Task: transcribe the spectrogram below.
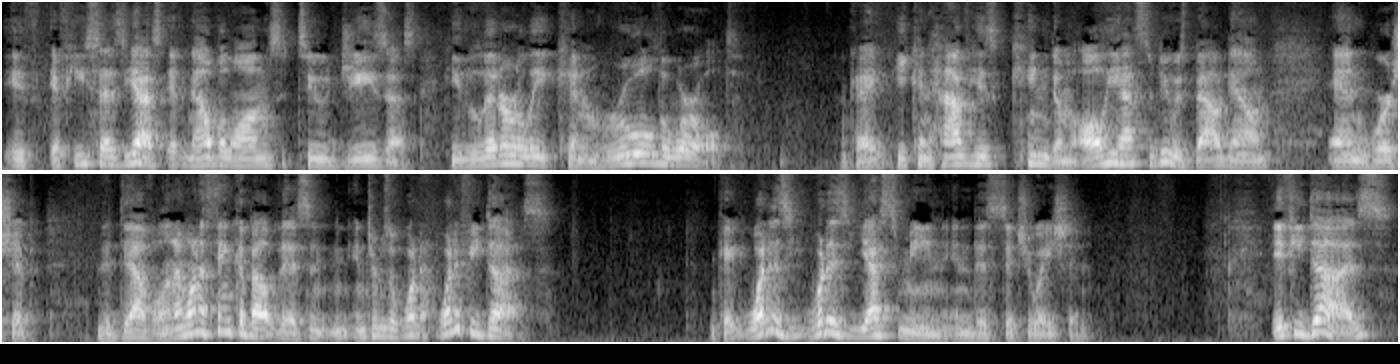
if, if he says yes, it now belongs to Jesus. He literally can rule the world. Okay? He can have his kingdom. All he has to do is bow down and worship the devil. And I want to think about this in, in terms of what, what if he does? Okay, what, is, what does yes mean in this situation? If he does,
